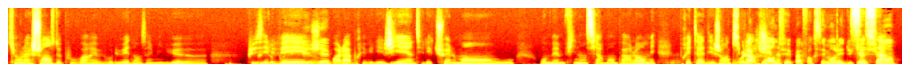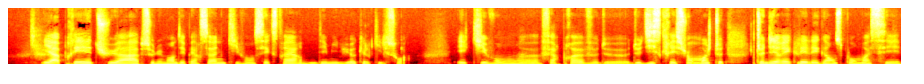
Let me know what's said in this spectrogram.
qui ont la chance de pouvoir évoluer dans un milieu plus élevé, voilà, mm. privilégié intellectuellement ou, ou, même financièrement parlant. Mais après, tu as des gens qui. L'argent ne fait pas forcément l'éducation. Hein. Et après, tu as absolument des personnes qui vont s'extraire des milieux, quels qu'ils soient, et qui vont euh, faire preuve de, discrétion. Moi, je te, je te dirais que l'élégance, pour moi, c'est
